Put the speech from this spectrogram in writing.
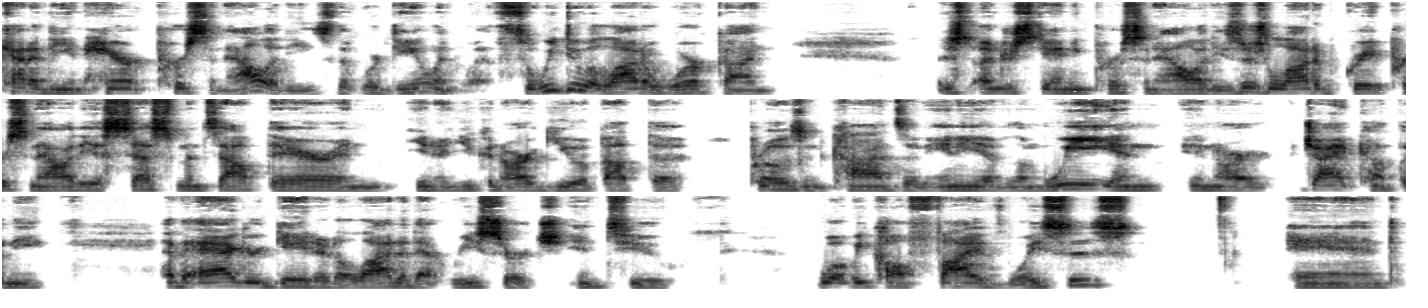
kind of the inherent personalities that we're dealing with. So we do a lot of work on just understanding personalities. There's a lot of great personality assessments out there, and you know you can argue about the pros and cons of any of them. We in in our giant company have aggregated a lot of that research into what we call five voices and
